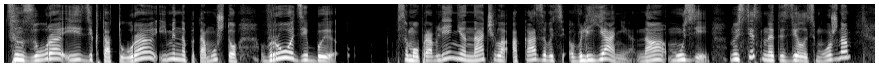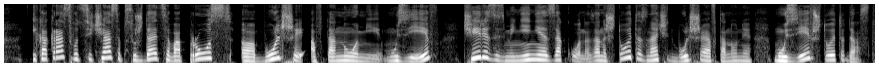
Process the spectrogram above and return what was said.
цензура и диктатура, именно потому что вроде бы самоуправление начало оказывать влияние на музей. Ну, естественно, это сделать можно. И как раз вот сейчас обсуждается вопрос э, большей автономии музеев через изменение закона. Зана, что это значит большая автономия музеев, что это даст?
